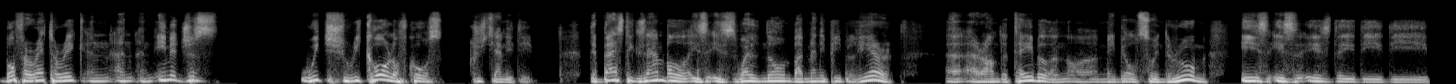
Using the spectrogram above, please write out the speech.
both a rhetoric and, and, and images which recall, of course, Christianity. The best example is, is well known by many people here uh, around the table and uh, maybe also in the room is, is, is the, the, the,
